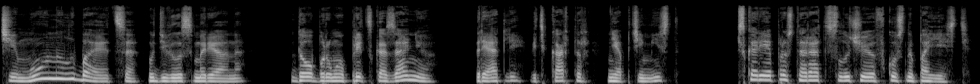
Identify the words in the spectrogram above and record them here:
«Чему он улыбается?» — удивилась Мариана. «Доброму предсказанию? Вряд ли, ведь Картер не оптимист. Скорее, просто рад случаю вкусно поесть».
